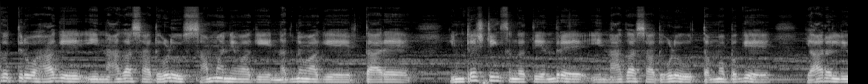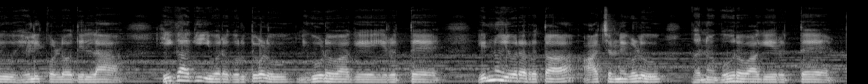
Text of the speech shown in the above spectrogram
ಗೊತ್ತಿರುವ ಹಾಗೆ ಈ ನಾಗಾಸಾಧುಗಳು ಸಾಮಾನ್ಯವಾಗಿ ನಗ್ನವಾಗಿಯೇ ಇರ್ತಾರೆ. ಇಂಟ್ರೆಸ್ಟಿಂಗ್ ಸಂಗತಿ ಅಂದರೆ ಈ ನಾಗಾಸಾಧುಗಳು ತಮ್ಮ ಬಗ್ಗೆ ಯಾರಲ್ಲಿಯೂ ಹೇಳಿಕೊಳ್ಳೋದಿಲ್ಲ. ಹೀಗಾಗಿ ಇವರ ಗುರುತುಗಳು ನಿಗೂಢವಾಗಿಯೇ ಇರುತ್ತೆ. ಇನ್ನು ಇವರ ವ್ರತ, ಆಚರಣೆಗಳು ಘನಘೋರವಾಗಿ ಇರುತ್ತೆ.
